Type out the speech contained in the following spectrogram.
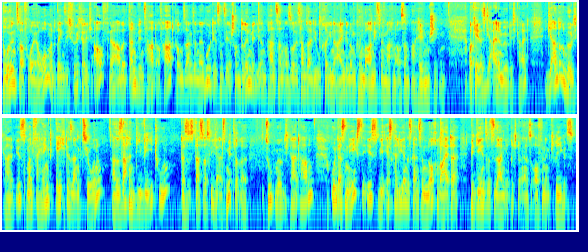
brüllen zwar vorher rum und regen sich fürchterlich auf, ja, aber dann, wenn es hart auf hart kommt, sagen sie, na gut, jetzt sind sie ja schon drin mit ihren Panzern und so, jetzt haben sie halt die Ukraine eingenommen, können wir auch nichts mehr machen, außer ein paar Helmen schicken. Okay, das ist die eine Möglichkeit. Die andere Möglichkeit ist, man verhängt echte Sanktionen, also Sachen, die wehtun. Das ist das, was wir hier als mittlere Zugmöglichkeit haben. Und das nächste ist, wir eskalieren das Ganze noch weiter. Wir gehen sozusagen in Richtung eines offenen Krieges.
